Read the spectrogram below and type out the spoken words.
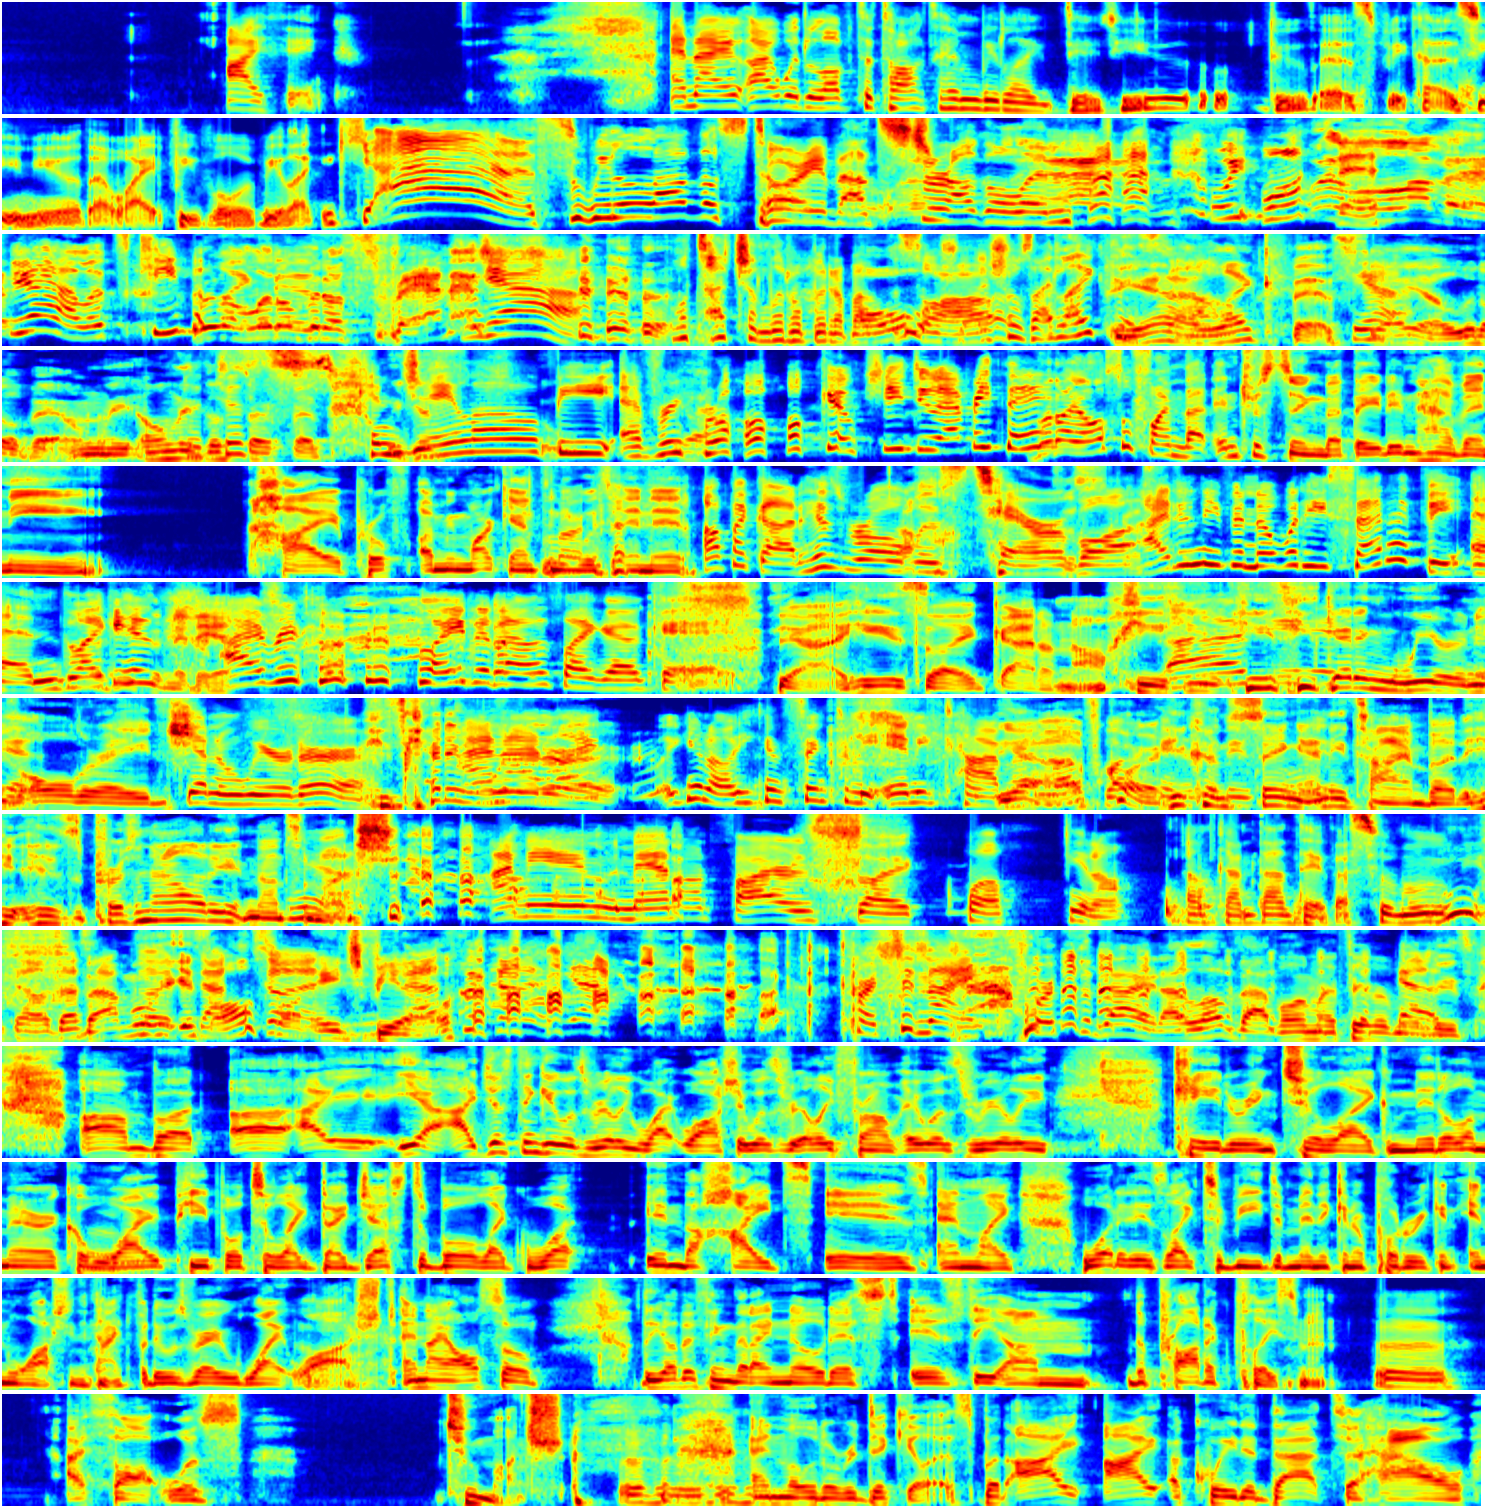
I think. And I, I would love to talk to him and be like, Did you do this because you knew that white people would be like, Yes, we love a story about struggle and we want this. love it. Yeah, let's keep it With like a little this. bit of Spanish. Yeah. we'll touch a little bit about the social issues. I like this. Yeah, I though. like this. Yeah. Yeah. yeah, a little bit. Only, only the just, surface. Can We just- J Lo be every role? Can she do everything? But I also find that interesting that they didn't have any high profile. I mean, Marc Anthony was in it. Oh my god, his role ah, was terrible. I didn't even know what he said at the end. Like he's his. I related. I was like, okay, Yeah, he's like I don't know. He, he he's he's getting weird in his Yeah. older age. He's getting weirder. He's getting and weirder. I like, you know, he can sing to me anytime. I yeah, of course Marc he can sing voice. anytime, but he, his personality not so Yeah. much. I mean, Man on Fire is like, well, you know, El Cantante. That's the movie, though. That's that movie good- is that's also on. HBO. Good, yes. For tonight. for tonight. I love that one of my favorite Yes. movies. Um, but uh, I yeah, I just think it was really whitewashed. It was really from it was really catering to like middle America Mm. white people to like digestible like what in the heights is and like what it is like to be Dominican or Puerto Rican in Washington Heights, but it was very whitewashed. And I also the other thing that I noticed is the um the product placement. Mm. I thought was too much Mm-hmm, and a little ridiculous. But I I equated that to how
